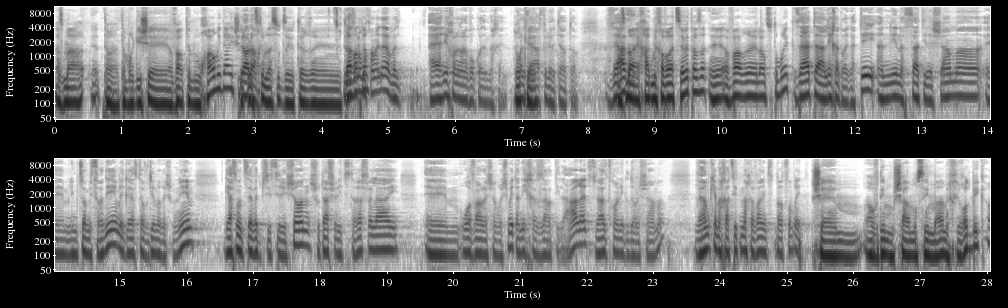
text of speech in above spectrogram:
אז מה, אתה, אתה מרגיש שעברתם מאוחר מדי? שאתם לא. צריכים לעשות את זה יותר... אה, יותר לא עברנו? מאוחר מדי, אבל אני יכול גם לעבור קודם לכן. יכול להיות אוקיי. שזה היה אפילו יותר טוב. אז ואז מה, אחד מחברי הצוות הזה אה, עבר אה, הברית? זה היה תהליך הדרגתי, אני נסעתי לשם אה, למצוא משרדים, לגייס את העובדים הראשונים. גייסנו צוות בסיסי ראשון, שותף שלי הצטרף אליי, אה, הוא עבר לשם רשמית, אני חזרתי לארץ, ואז התחלנו לגדול שם. והיום כמחצית מהחברה נמצאת בארצות הברית. שהעובדים שם עושים מה? מכירות בעיקר?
